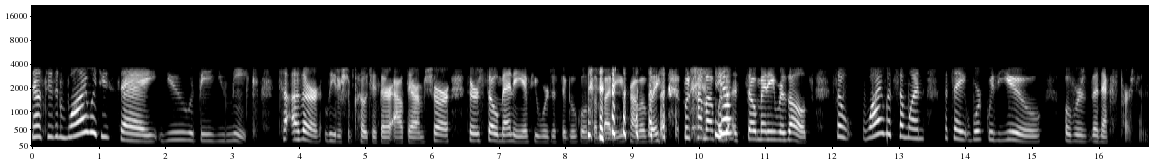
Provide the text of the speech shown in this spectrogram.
Now, Susan, why would you say you would be unique to other leadership coaches that are out there? I'm sure there are so many. If you were just to Google somebody, you probably would come up with yeah. so many results. So, why would someone, let's say, work with you over the next person?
